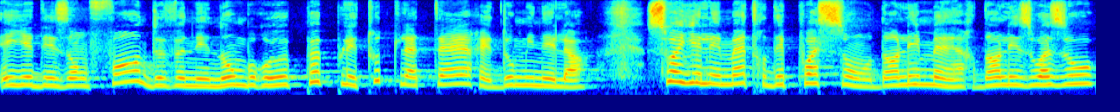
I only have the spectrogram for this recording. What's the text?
Ayez des enfants, devenez nombreux, peuplez toute la terre et dominez-la. Soyez les maîtres des poissons dans les mers, dans les oiseaux,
